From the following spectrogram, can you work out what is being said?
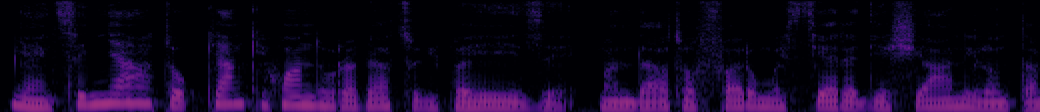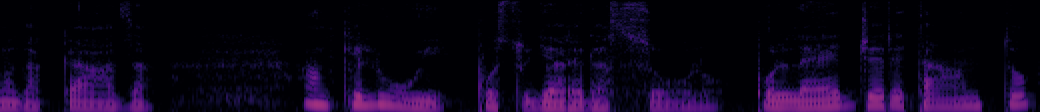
Mi ha insegnato che anche quando un ragazzo di paese, mandato a fare un mestiere a dieci anni lontano da casa, anche lui può studiare da solo, può leggere tanto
